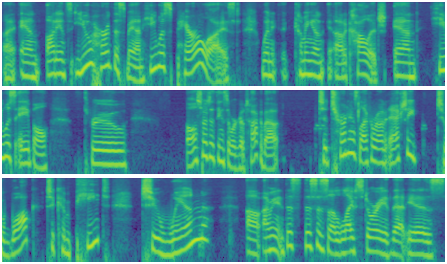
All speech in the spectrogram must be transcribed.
Uh, and audience, you heard this man. He was paralyzed when coming in, out of college, and he was able, through all sorts of things that we're going to talk about, to turn his life around and actually to walk, to compete, to win. Uh, I mean, this this is a life story that is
